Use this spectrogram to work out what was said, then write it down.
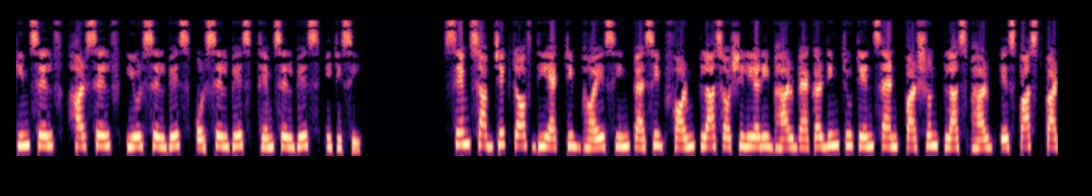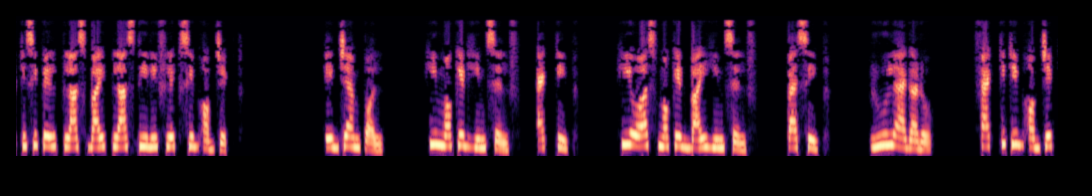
himself herself yourselves ourselves themselves ETC Same subject of the active voice in passive form plus auxiliary verb according to tense and person plus verb is past participle plus by plus the reflexive object. Example. He mocked himself. Active. He was mocked by himself. Passive. Rule এগারো ফ্যাক্টিটিভ অবজেক্ট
